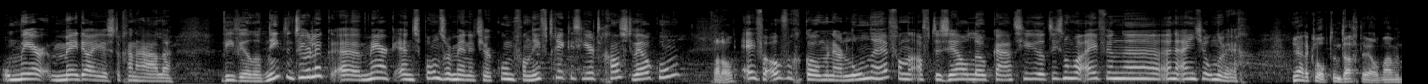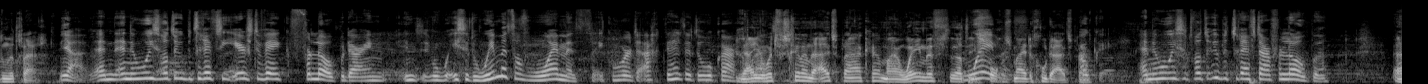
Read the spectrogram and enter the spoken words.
om meer medailles te gaan halen. Wie wil dat niet natuurlijk? Uh, merk- en sponsormanager Koen van Niftrik is hier te gast. Welkom. Hallo. Even overgekomen naar Londen hè, vanaf de zeillocatie. Dat is nog wel even een, uh, een eindje onderweg. Ja, dat klopt. Een dagdeel, maar we doen het graag. Ja, en, en hoe is wat u betreft die eerste week verlopen daarin? is het Weymouth of Weymouth? Ik hoor het eigenlijk de hele tijd door elkaar Ja, je hoort verschillende uitspraken, maar Weymouth, dat is volgens mij de goede uitspraak. Oké. En hoe is het wat u betreft daar verlopen? Uh,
